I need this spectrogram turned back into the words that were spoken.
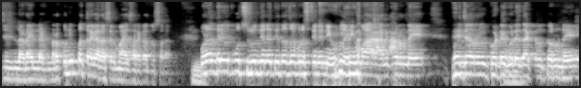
जी लढाई लढणार कोणी पत्रकार असेल माझ्यासारखा दुसरा कुणाला तरी उचलून देणं तिथं जबरदस्तीने नेऊ नये मारहाण करू नये. त्याच्यावर खोटे गुन्हे दाखल करू नये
